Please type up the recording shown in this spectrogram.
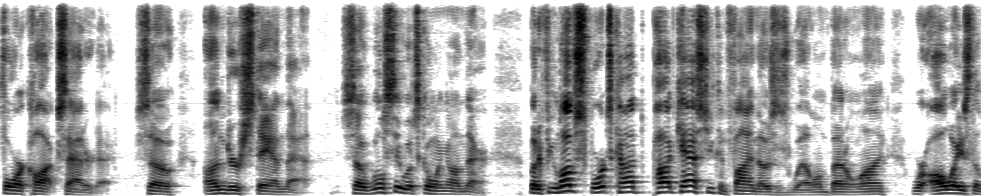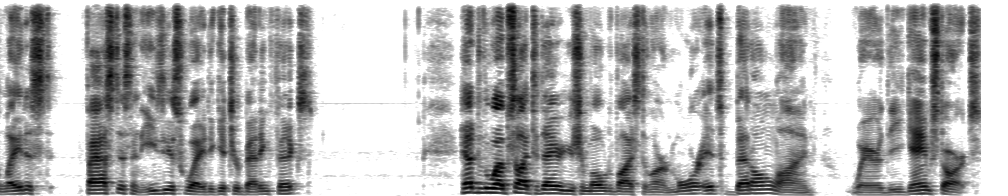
four o'clock Saturday. So understand that. So we'll see what's going on there. But if you love sports con- podcasts, you can find those as well on Bet Online. We're always the latest fastest, and easiest way to get your betting fix? Head to the website today or use your mobile device to learn more. It's Bet Online, where the game starts.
